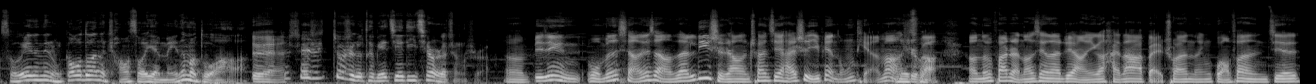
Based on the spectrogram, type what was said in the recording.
所谓的那种高端的场所也没那么多哈。对这，这是就是个特别接地气儿的城市，嗯，毕竟我们想一想，在历史上川崎还是一片农田嘛，是吧？然后能发展到现在这样一个海纳百川，能广泛接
